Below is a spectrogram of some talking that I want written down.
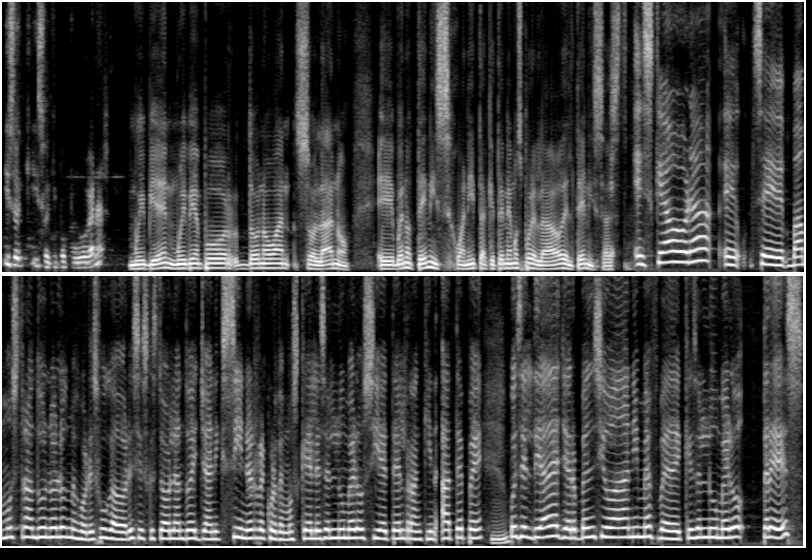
y su, y su equipo pudo ganar. Muy bien, muy bien por Donovan Solano. Eh, bueno, tenis, Juanita, ¿qué tenemos por el lado del tenis? Hasta- Es que ahora eh, se va mostrando uno de los mejores jugadores, y es que estoy hablando de Yannick Sinner, recordemos que él es el número 7 del ranking ATP, Mm. pues el día de ayer venció a Dani Medvedev, que es el número 3,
